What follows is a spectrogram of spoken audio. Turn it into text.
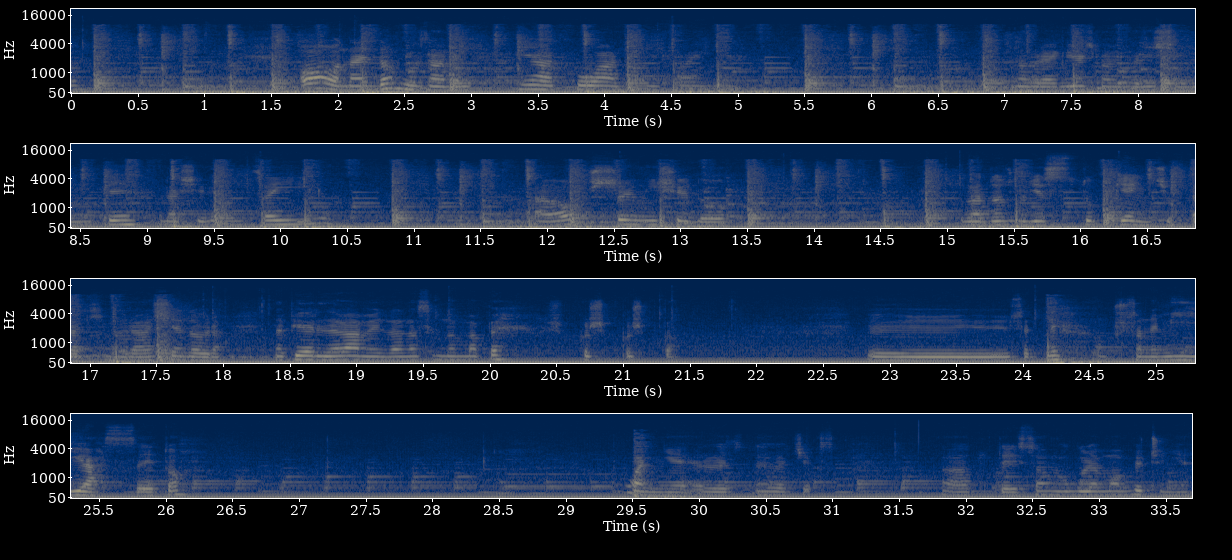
O, nawet dom z nami. Jak ładnie, fajnie. Dobra, jak widać mamy 20 minuty. Da się więcej. A oprzy mi się do chyba do 25 w takim razie. Dobra, napierdalamy na następną mapę. Szybko, szybko, szybko. Yy, setny. Opuszczone mi jasne to. Ładnie le leci A tutaj są w ogóle moby, czy nie?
